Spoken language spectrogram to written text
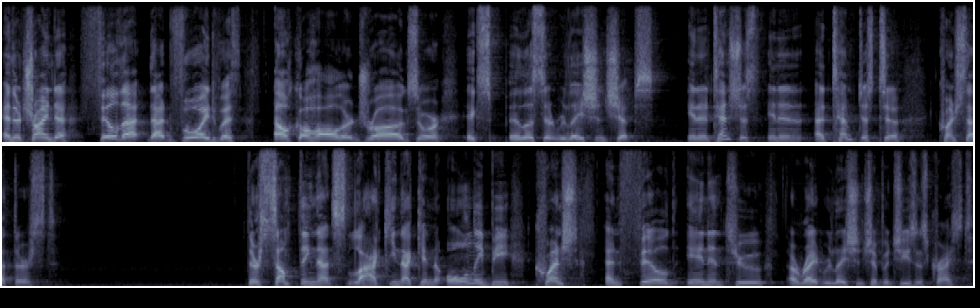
And they're trying to fill that, that void with alcohol or drugs or ex- illicit relationships in an, attempt just, in an attempt just to quench that thirst. There's something that's lacking that can only be quenched and filled in and through a right relationship with Jesus Christ.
